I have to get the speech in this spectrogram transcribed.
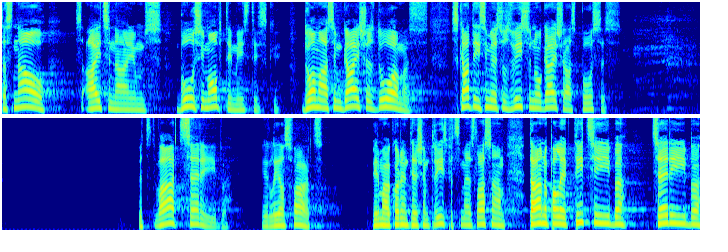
Tas nav aicinājums būsim optimistiski, domāsim gaišas domas, skatīsimies uz visu no gaišās puses. Bet vārds cerība ir liels vārds. 1. korintiešiem 13. mēs lasām, tā nu paliek ticība, cerība,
